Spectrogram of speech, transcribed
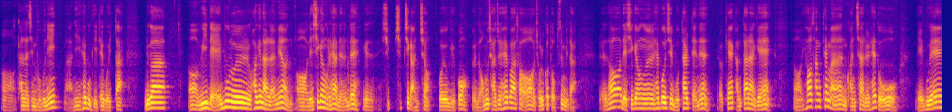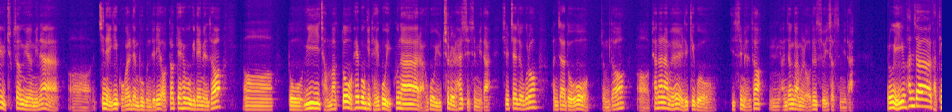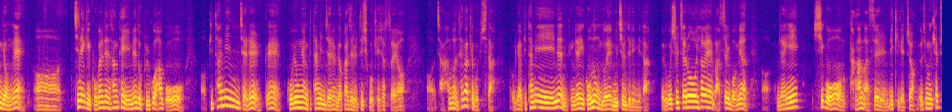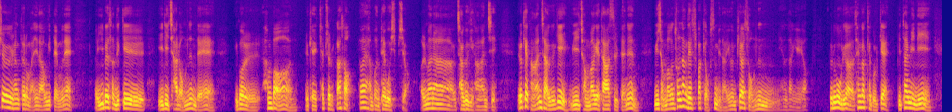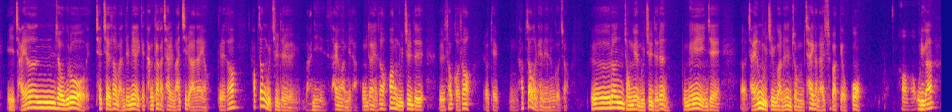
어, 갈라진 부분이 많이 회복이 되고 있다. 우리가 어, 위 내부를 확인하려면 어, 내시경을 해야 되는데 이게 쉽, 지가 않죠. 고역이고 너무 자주 해봐서 좋을 것도 없습니다. 그래서 내시경을 해보지 못할 때는 이렇게 간단하게 어, 혀 상태만 관찰을 해도 내부의 위축성 위험이나 어, 진액이 고갈된 부분들이 어떻게 회복이 되면서 어, 또 위 점막도 회복이 되고 있구나라고 유추를 할 수 있습니다. 실제적으로 환자도 좀더 어, 편안함을 느끼고 있으면서 음, 안정감을 얻을 수 있었습니다. 그리고 이 환자 같은 경우에 어, 진액이 고갈된 상태임에도 불구하고 어, 비타민제를 꽤 고용량 비타민제를 몇 가지를 드시고 계셨어요. 어, 자, 한번 생각해 봅시다. 우리가 비타민은 굉장히 고농도의 물질들입니다. 그리고 실제로 혀의 맛을 보면 어, 굉장히 시고 강한 맛을 느끼겠죠. 요즘은 캡슐 형태로 많이 나오기 때문에 입에서 느낄 일이 잘 없는데 이걸 한번 이렇게 캡슐을 까서 혀에 한번 대보십시오. 얼마나 자극이 강한지. 이렇게 강한 자극이 위 점막에 닿았을 때는 위 점막은 손상될 수밖에 없습니다. 이건 피할 수 없는 현상이에요. 그리고 우리가 생각해 볼 게 비타민이 자연적으로 채취해서 만들면 이렇게 단가가 잘 맞지를 않아요. 그래서 합성 물질들을 많이 사용합니다. 공장에서 화학 물질들을 섞어서 이렇게 음, 합성을 해내는 거죠. 그런 종류의 물질들은 분명히 이제 어, 자연 물질과는 좀 차이가 날 수밖에 없고 어, 우리가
